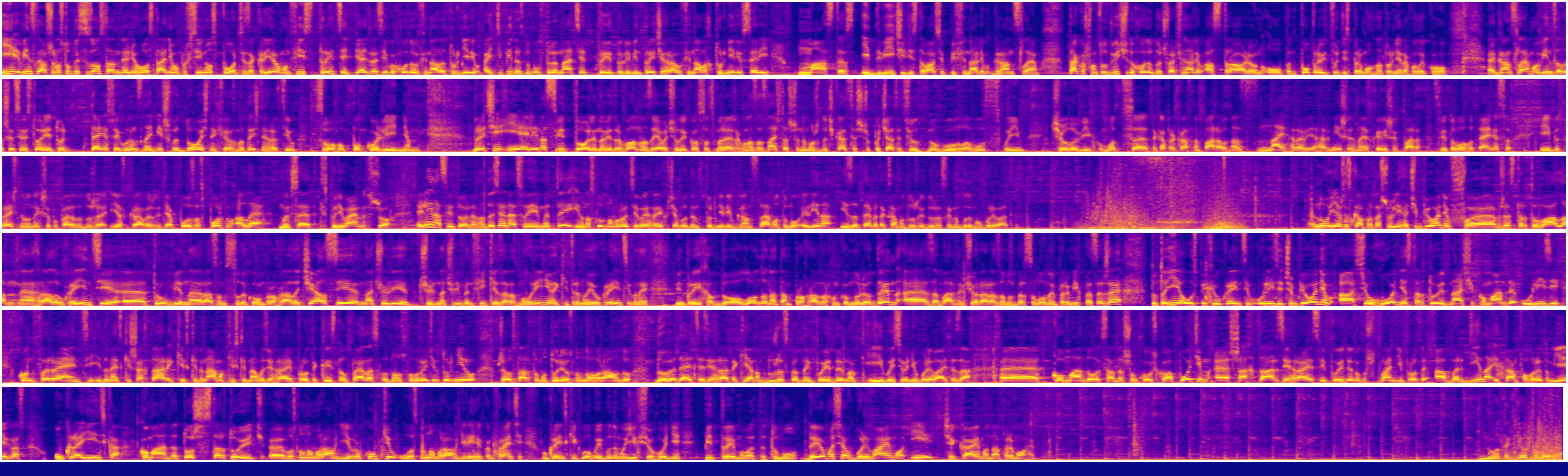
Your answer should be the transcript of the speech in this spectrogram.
І він сказав, що наступний сезон стане для нього останнім у професійному спорті. За кар'єру Монфіс 35 разів виходив у фінали турнірів ITP, де здобув 13 титулів. Він тричі грав у фіналах турнірів серії Мастерс і двічі діставався півфіналів Grand Slam. Також француз двічі доходив до чвертьфіналів Australian Open. Попри відсутність перемог на турнірах великого е, Grand Slam, він залишився в історії тенісу як один з найбільш видовищних і харизматичних гравців свого покоління. До речі, і Еліна Світоліна відреагувала на заяву чоловіка у соцмережах. Вона зазначила, що не може дочекатися, щоб почати цю нову главу з своїм чоловіком. От це така прекрасна пара, одна з найгарніших, найяскравіших пар світового тенісу. І безперечно, у них ще попереду дуже яскраве життя поза спортом. Але ми все таки сподіваємося, що Еліна Світоліна досягне своєї мети і в наступному році виграє хоча б один з турнірів Гранд Слему. Тому Еліна і за тебе так само дуже і дуже сильно будемо вболівати. Ну я вже сказав про те, що Ліга Чемпіонів е, вже стартувала. Е, Грали українці. Е, Трубін разом з Судаковим програли Челсі. На чолі на чолі Бенфіки зараз Мауріньо, який тренує українців. Вони він приїхав до Лондона, там програв з рахунком 0-1. Е, Забарний вчора разом з Барселоною переміг ПСЖ. Тобто є успіхи українців у лізі чемпіонів. А сьогодні стартують наші команди у лізі конференції. І Донецький Шахтар, і Київське Динамо. Київське Динамо зіграє проти Крістал Пелес, одного з фаворитів турніру. Вже у стартовому турі основного раунду доведеться зіграти киянам дуже складний поєдинок. І ви сьогодні вболіваєте за е, команду Олександра Шовковського. А потім е, Шахтар зіграє свій поєдинок у Шотландії проти Абердіна. І там фаворитом є якраз українська команда. Тож стартують е, в основному раунді Єврокубків, у основному раунді Ліги конференції українські клуби, і будемо їх сьогодні підтримувати. Тому дивимося, вболіваємо і чекаємо на перемоги. Ну, такі от новини.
